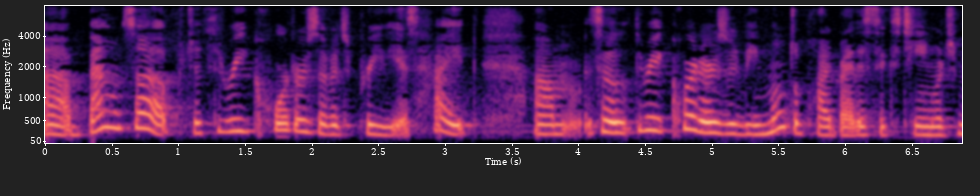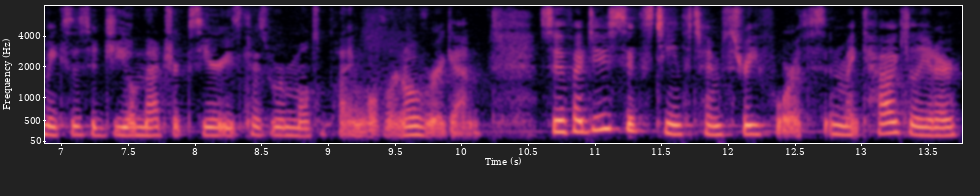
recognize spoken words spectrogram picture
uh, bounce up to three quarters of its previous height. Um, so three quarters would be multiplied by the 16, which makes this a geometric series because we're multiplying over and over again. So if I do 16th times 3 fourths in my calculator,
